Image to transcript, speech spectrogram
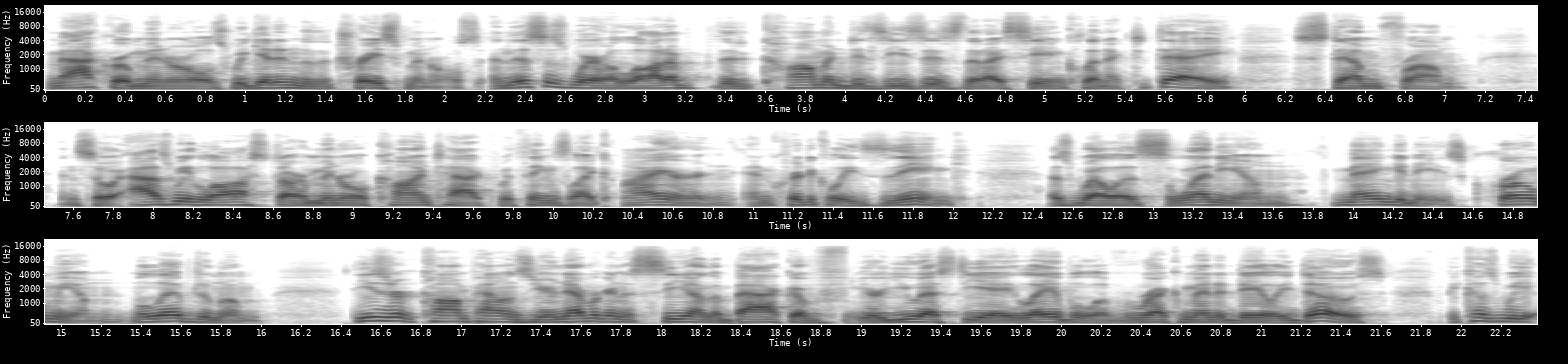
macro minerals, we get into the trace minerals. And this is where a lot of the common diseases that I see in clinic today stem from. And so, as we lost our mineral contact with things like iron and critically zinc, as well as selenium, manganese, chromium, molybdenum, these are compounds you're never going to see on the back of your USDA label of recommended daily dose because we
